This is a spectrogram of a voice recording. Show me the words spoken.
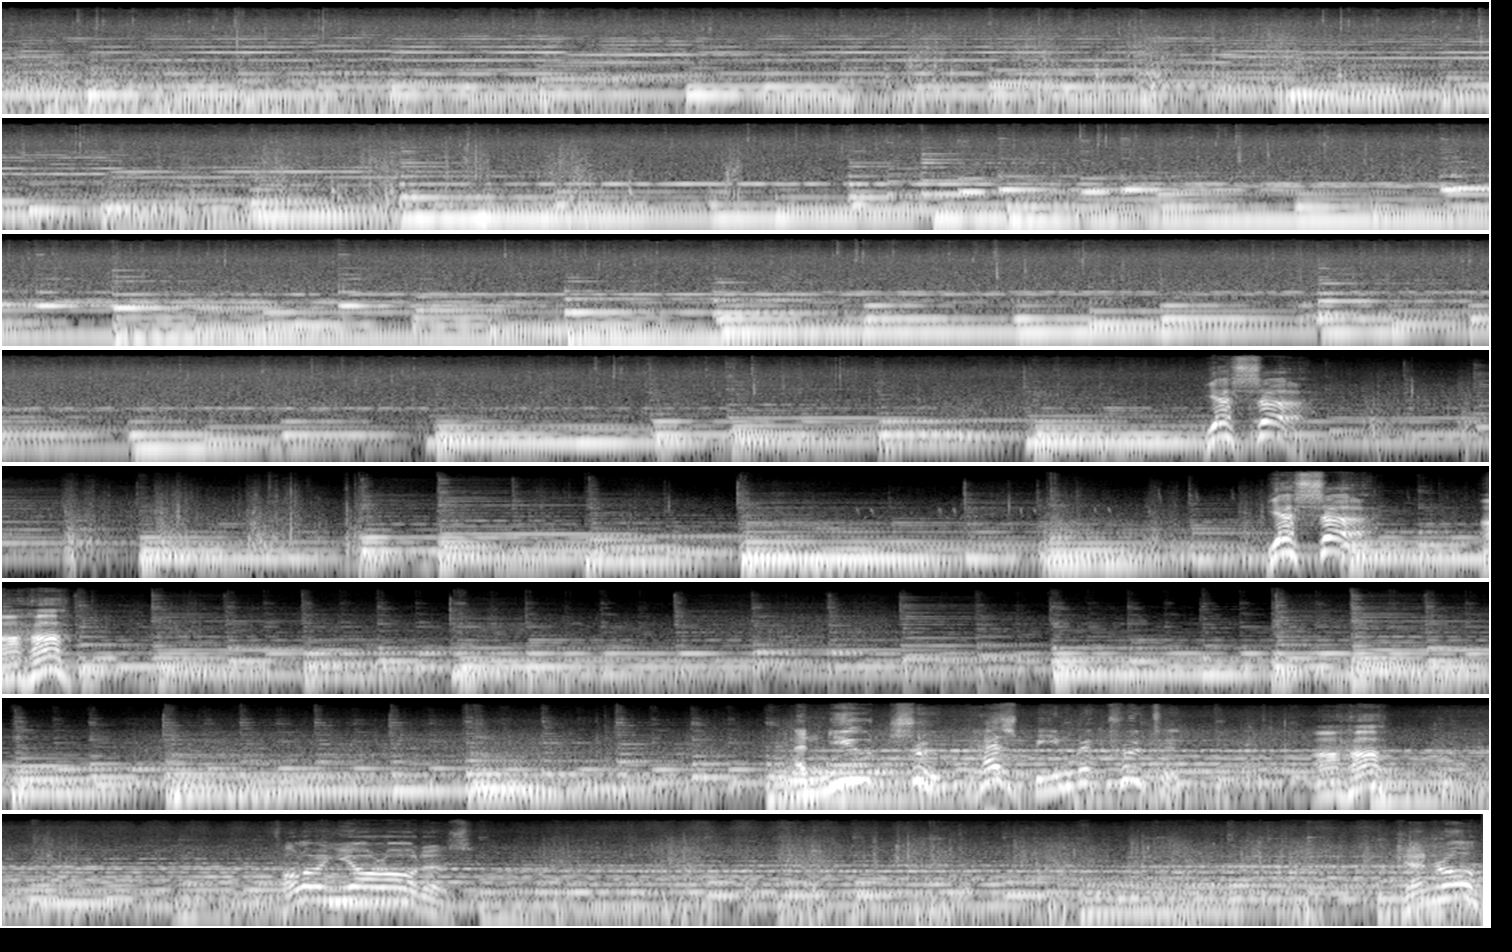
Yes, sir. Yes, sir. Uh-huh. A new troop has been recruited. Uh-huh. Following your orders. General?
